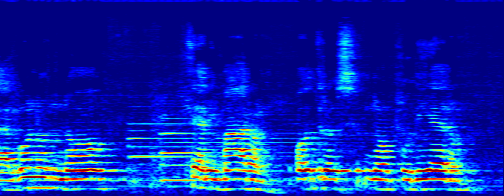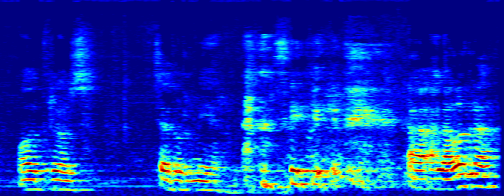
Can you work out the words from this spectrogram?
algunos no se animaron, otros no pudieron, otros se durmieron. A, la otra,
